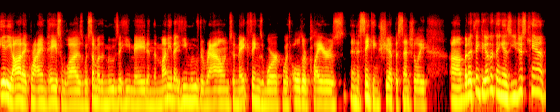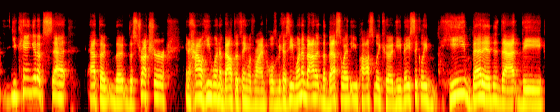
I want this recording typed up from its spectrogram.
idiotic Ryan Pace was with some of the moves that he made and the money that he moved around to make things work with older players in a sinking ship, essentially. Um, but I think the other thing is you just can't you can't get upset at the the the structure and how he went about the thing with Ryan Poles because he went about it the best way that you possibly could. He basically he betted that the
